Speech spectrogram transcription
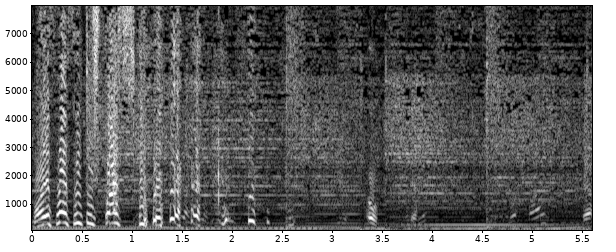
Boah, jetzt nicht die Spaß! oh, ja. ja.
